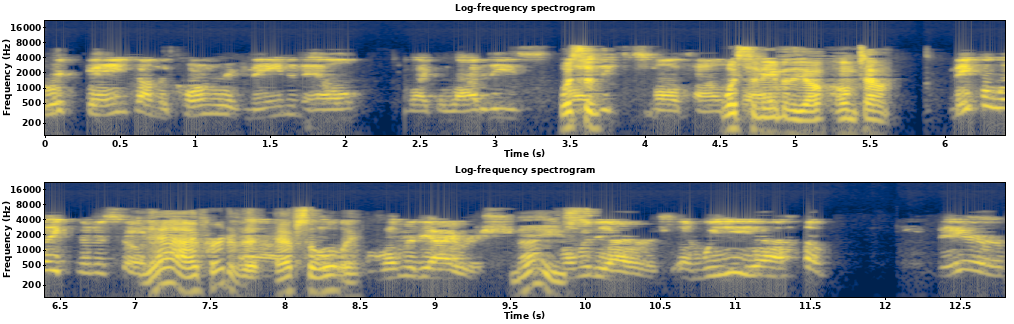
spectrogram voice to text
brick bank on the corner of Main and Elm like a lot of these, what's the, these small towns. What's the name of the hometown? Maple Lake, Minnesota. Yeah, I've heard of it. Uh, Absolutely. Home, home, of the Irish. Nice. Home of the Irish. And we, uh, there,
